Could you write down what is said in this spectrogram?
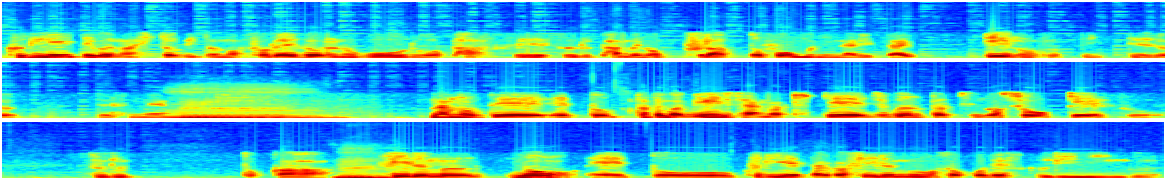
クリエイティブな人々のそれぞれのゴールを達成するためのプラットフォームになりたいっていうのをずっと言ってるんですね。なので、えっと、例えばミュージシャンが来て自分たちのショーケースをするとか、うん。フィルムの、えっと、クリエイターがフィルムをそこでスクリーニング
